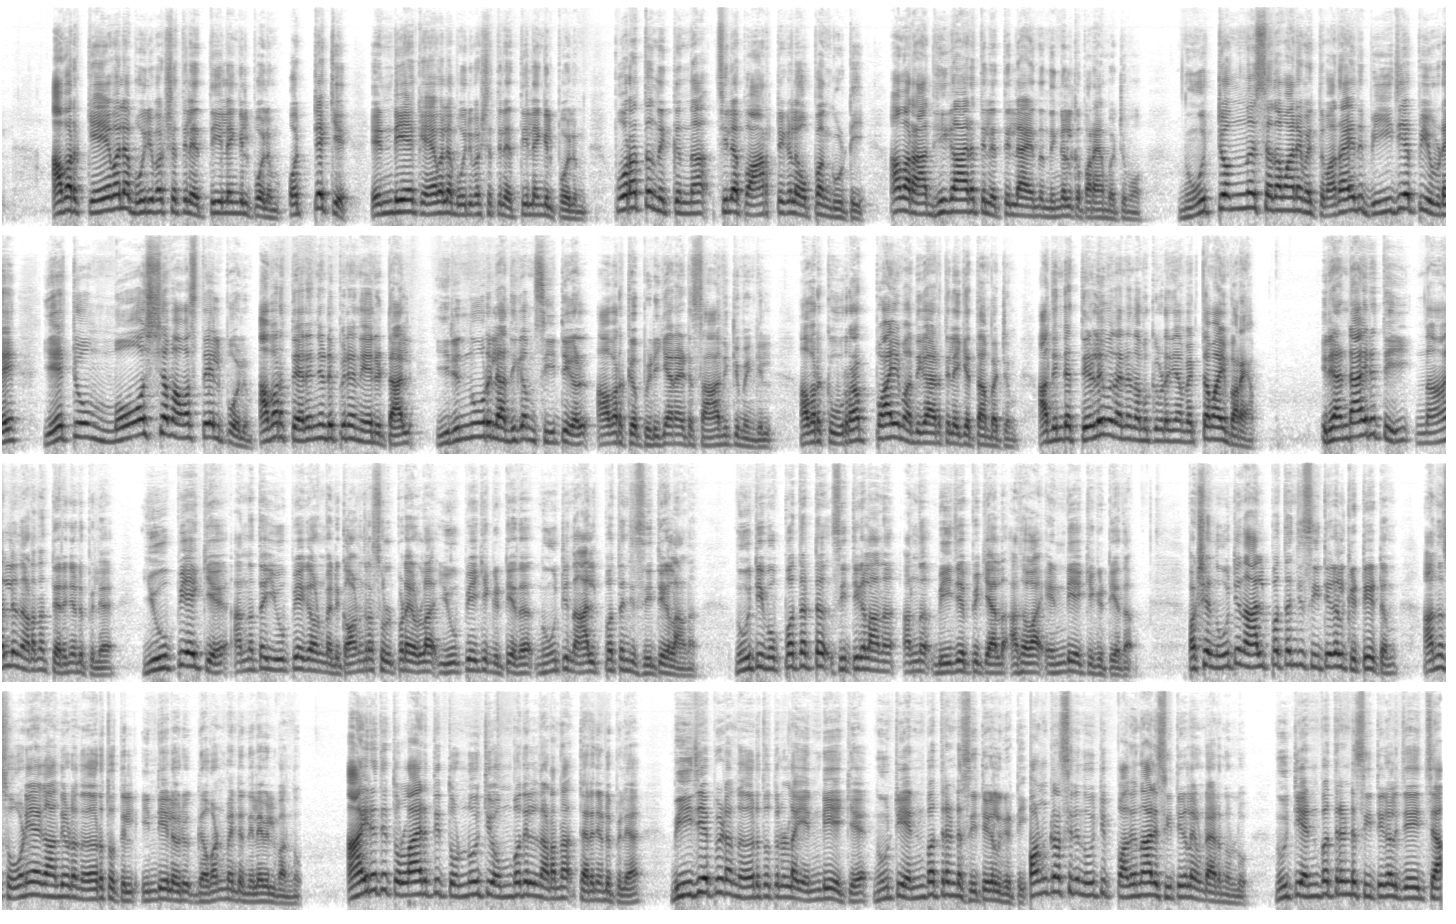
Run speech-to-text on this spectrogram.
അവർ കേവല ഭൂരിപക്ഷത്തിൽ എത്തിയില്ലെങ്കിൽ പോലും ഒറ്റയ്ക്ക് എൻ ഡി എ കേവല ഭൂരിപക്ഷത്തിൽ എത്തിയില്ലെങ്കിൽ പോലും പുറത്ത് നിൽക്കുന്ന ചില പാർട്ടികളെ ഒപ്പം കൂട്ടി അവർ അധികാരത്തിലെത്തില്ല എന്ന് നിങ്ങൾക്ക് പറയാൻ പറ്റുമോ? നൂറ്റൊന്ന് ശതമാനം എത്തും. അതായത് ബി ജെ പിയുടെ ഏറ്റവും മോശം അവസ്ഥയിൽ പോലും അവർ തെരഞ്ഞെടുപ്പിനെ നേരിട്ടാൽ ഇരുന്നൂറിലധികം സീറ്റുകൾ അവർക്ക് പിടിക്കാനായിട്ട് സാധിക്കുമെങ്കിൽ അവർക്ക് ഉറപ്പായും അധികാരത്തിലേക്ക് എത്താൻ പറ്റും. അതിന്റെ തെളിവ് തന്നെ നമുക്കിവിടെ ഞാൻ വ്യക്തമായും പറയാം. രണ്ടായിരത്തി നാലിൽ നടന്ന തെരഞ്ഞെടുപ്പിൽ യു പി ഐക്ക് അന്നത്തെ U P A government Congress ഉൾപ്പെടെയുള്ള യു പി ഐക്ക് കിട്ടിയത് നൂറ്റി നാൽപ്പത്തഞ്ച് സീറ്റുകളാണ്. നൂറ്റി മുപ്പത്തെട്ട് സീറ്റുകളാണ് അന്ന് ബി ജെ പിക്ക് അഥവാ എൻ ഡി എക്ക് കിട്ടിയത്. പക്ഷേ നൂറ്റി നാൽപ്പത്തഞ്ച് സീറ്റുകൾ കിട്ടിയിട്ടും അന്ന് സോണിയാഗാന്ധിയുടെ നേതൃത്വത്തിൽ ഇന്ത്യയിൽ ഒരു ഗവൺമെന്റ് നിലവിൽ വന്നു. ആയിരത്തി തൊള്ളായിരത്തി തൊണ്ണൂറ്റി ഒമ്പതിൽ നടന്ന തെരഞ്ഞെടുപ്പിൽ ബി ജെ പിയുടെ നേതൃത്വത്തിലുള്ള എൻ ഡി എക്ക് നൂറ്റി എൺപത്തിരണ്ട് സീറ്റുകൾ കിട്ടി. കോൺഗ്രസിന് നൂറ്റി പതിനാല് സീറ്റുകളെ ഉണ്ടായിരുന്നുള്ളൂ. നൂറ്റി എൺപത്തിരണ്ട് സീറ്റുകൾ ജയിച്ച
